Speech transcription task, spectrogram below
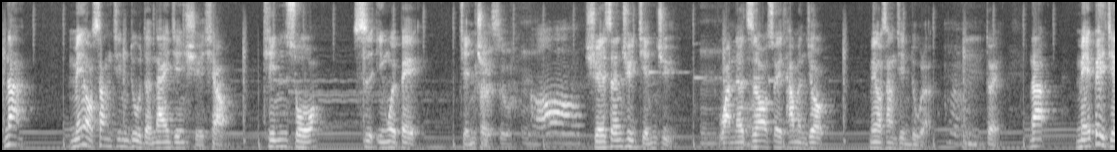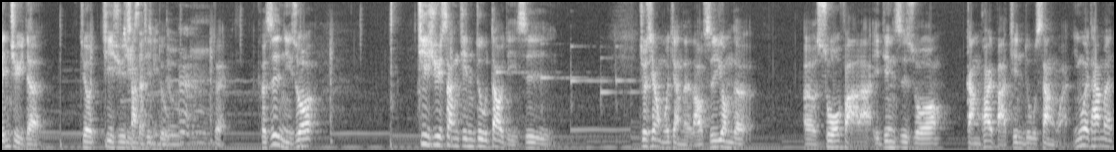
那没有上进度的那一间学校，听说是因为被检举。哦，学生去检举，嗯。完了之后，所以他们就没有上进度了。嗯，对，那没被检举的就继续上进度。继续上嗯。对，可是你说继续上进度到底是，就像我讲的，老师用的呃说法啦，一定是说赶快把进度上完，因为他们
